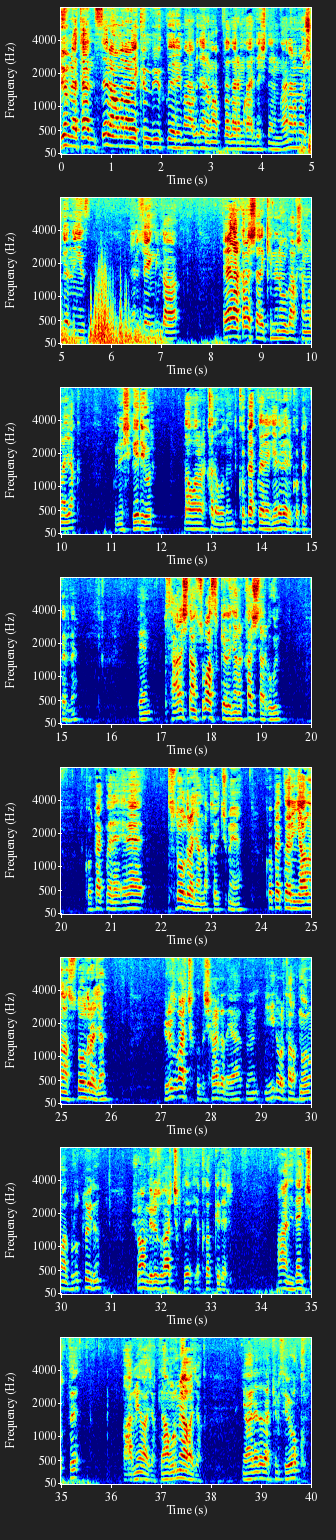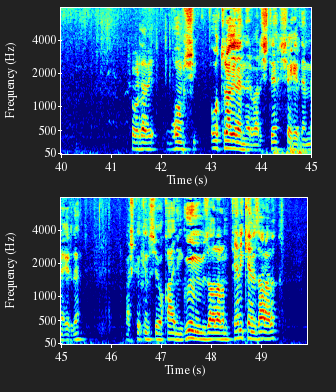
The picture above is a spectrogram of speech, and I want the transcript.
Cümleten selamun aleyküm büyüklerim, abilerim, ablalarım, kardeşlerim. Kanalıma hoş geldiniz. Ben Hüseyin Güldağ. Evet arkadaşlar ikindin oldu akşam olacak. Güneş geliyor. Davar arkada oldum. Köpeklere geliveri köpeklerle. Ben Sarnıç'tan su basıp geleceğim arkadaşlar bugün. Köpeklere eve su dolduracağım dakika içmeye. Köpeklerin yalına su dolduracağım. Bir rüzgar çıktı dışarıda da ya. Bugün iyiydi ortalık normal bulutluydu. Şu an bir rüzgar çıktı yakılıp gider. Aniden çıktı. Kar mı yağacak? Yağmur mu yağacak? Yaylada da kimse yok. Şurada bir komşu otura gelenler var işte şehirden mehirden. Başka kimse yok. Haydi güğümümüzü alalım, tenikemizi alalım.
